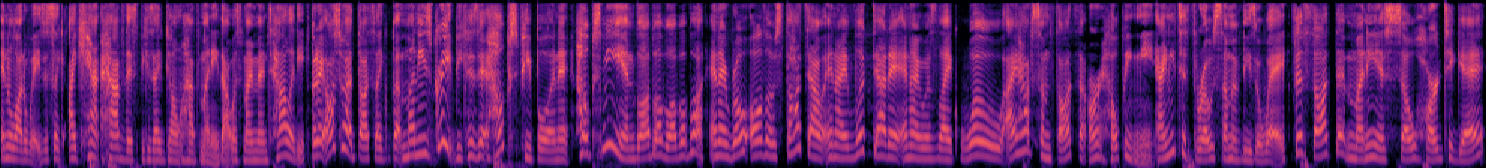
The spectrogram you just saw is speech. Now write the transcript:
in a lot of ways. It's like, I can't have this because I don't have money. That was my mentality. But I also had thoughts like, but money's great because it helps people and it helps me and blah, blah, blah, blah, blah. And I wrote all those thoughts out and I looked at it and I was like, whoa, I have some thoughts that aren't helping me. I need to throw some of these away. The thought that money is so hard to get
